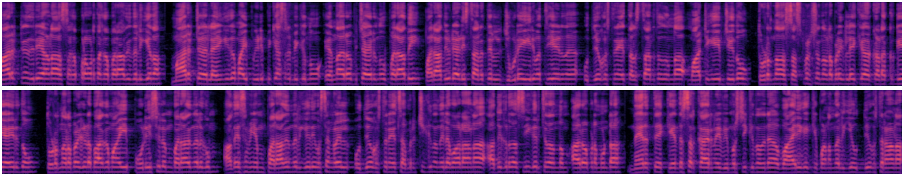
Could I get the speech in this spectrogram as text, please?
മാരറ്റിനെതിരെയാണ് സഹപ്രവർത്തക പരാതി നൽകിയത്. മാരറ്റ് ലൈംഗികമായി പീഡിപ്പിക്കാൻ ശ്രമിക്കുന്നു എന്നാരോപിച്ചായിരുന്നു പരാതി. പരാതിയുടെ അടിസ്ഥാനത്തിൽ ജൂലൈ ഇരുപത്തിയേഴിന് ഉദ്യോഗസ്ഥനെ തൽസ്ഥാനത്ത് നിന്ന് മാറ്റുകയും ചെയ്തു. തുടർന്ന് സസ്പെൻഷൻ നടപടികളിലേക്ക് കടക്കുകയായിരുന്നു. തുടർ നടപടിയുടെ ഭാഗമായി പോലീസിലും പരാതി നൽകും. അതേസമയം പരാതി നൽകിയ ദിവസങ്ങളിൽ ഉദ്യോഗസ്ഥനെ സംരക്ഷിക്കുന്ന നിലപാടാണ് അധികൃതർ സ്വീകരിച്ചതെന്നും ആരോപണമുണ്ട്. നേരത്തെ കേന്ദ്ര സർക്കാരിനെ വിമർശിക്കുന്നതിന് വാരികയ്ക്ക് പണം നൽകിയ ഉദ്യോഗസ്ഥനാണ്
